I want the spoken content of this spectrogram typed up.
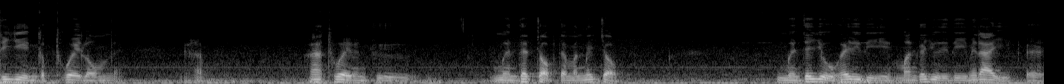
ที่ยืนกับถ้วยล้มเนี่ยนะครับห้าถ้วยมันคือ เหมือนจะจบแต่มันไม่จบ เหมือนจะอยู่ให้ดีๆ มันก็อยู่ดีๆ ไม่ได้อีก เออ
